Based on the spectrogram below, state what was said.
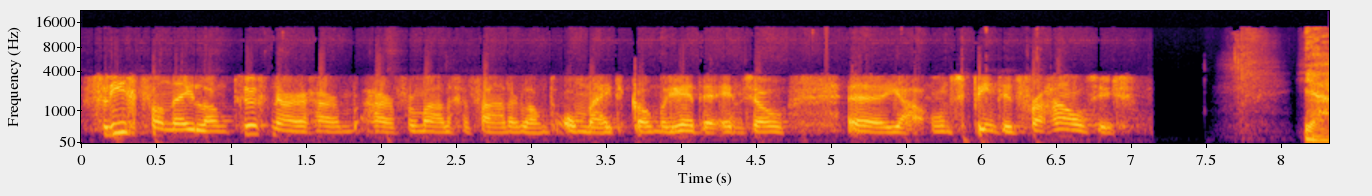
vliegt van Nederland terug naar haar, haar voormalige vaderland om mij te komen redden. En zo ja, ontspint het verhaal zich. Ja,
